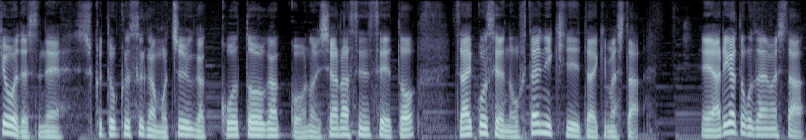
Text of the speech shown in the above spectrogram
今日はですね、宿徳巣鴨中学高等学校の石原先生と在校生のお二人に来ていただきました。えーありがとうございました。あ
